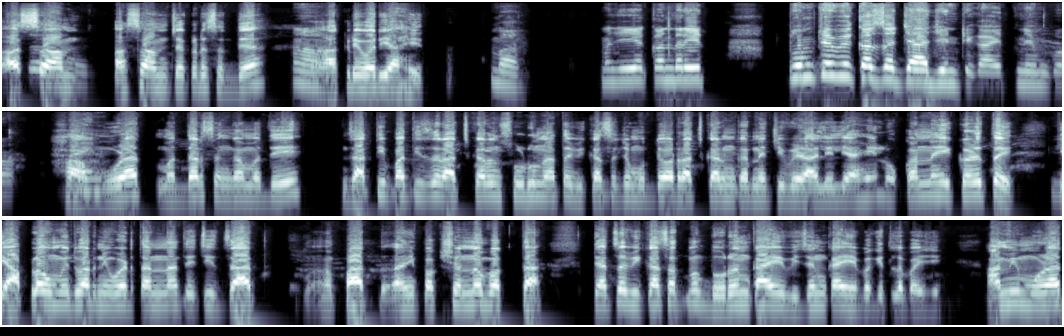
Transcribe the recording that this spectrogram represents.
असं असं आमच्याकडे सध्या आकडेवारी आहेत म्हणजे एकंदरीत तुमच्या विकासाचे अजेंडे काय नेमकं हा? मुळात मतदारसंघामध्ये जातीपातीचं राजकारण सोडून आता विकासाच्या मुद्द्यावर राजकारण करण्याची वेळ आलेली आहे लोकांना हे कळतंय की आपला उमेदवार निवडताना त्याची जात पात आणि पक्ष न बघता त्याचं विकासात्मक धोरण काय विजन काय हे बघितलं पाहिजे आम्ही मुळात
